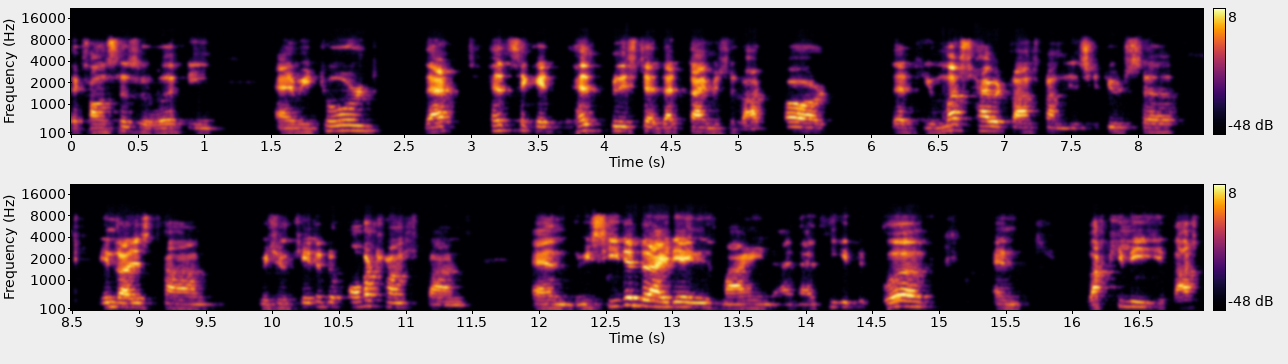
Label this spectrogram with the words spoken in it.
the counselors were working, and we told that health secretary, health minister at that time, Mr. Rathod, that you must have a transplant institute, sir, in Rajasthan, which will cater to all transplants. And we seeded the idea in his mind, and I think it worked. And luckily, last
